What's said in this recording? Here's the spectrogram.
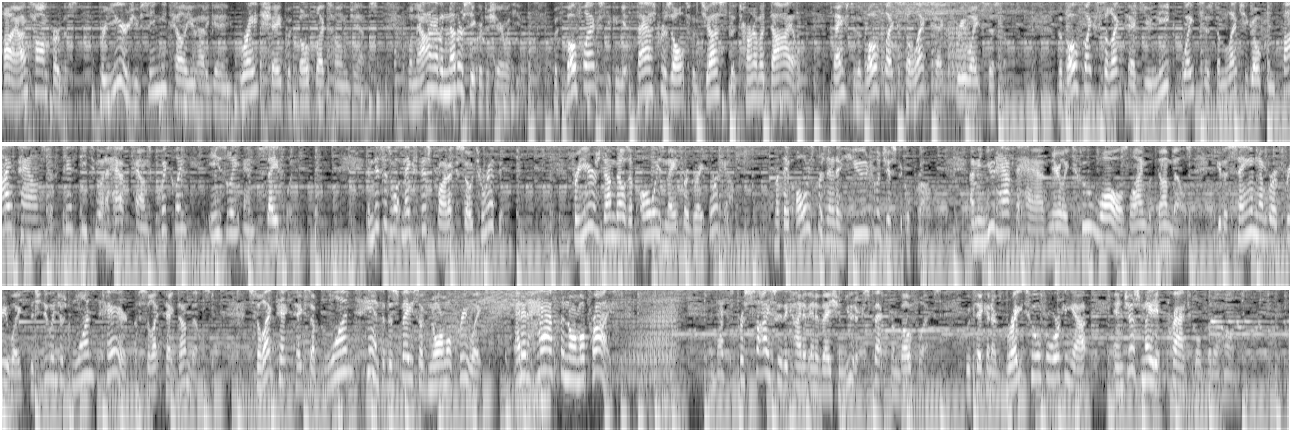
Hi, I'm Tom Purvis. For years, you've seen me tell you how to get in great shape with Bowflex home gyms. Well, now I have another secret to share with you. With Bowflex, you can get fast results with just the turn of a dial, thanks to the Bowflex SelectTech free weight system. The Bowflex SelectTech unique weight system lets you go from 5 pounds to 52.5 pounds quickly, easily, and safely. And this is what makes this product so terrific. For years, dumbbells have always made for a great workout, but they've always presented a huge logistical problem. I mean, you'd have to have nearly two walls lined with dumbbells to get the same number of free weights that you do in just one pair of SelectTech dumbbells. SelectTech takes up one tenth of the space of normal free weights and at half the normal price. And that's precisely the kind of innovation you'd expect from Bowflex. We've taken a great tool for working out and just made it practical for the home.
